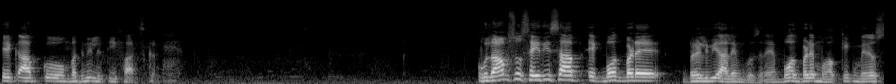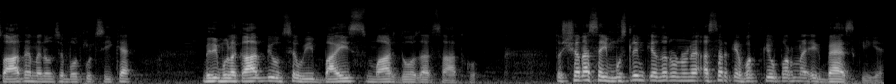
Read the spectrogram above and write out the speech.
ایک آپ کو مدنی لطیف عرض کرتے ہیں۔ غلام سو سیدی صاحب ایک بہت بڑے بریلوی عالم گزرے ہیں، بہت بڑے محقق میرے استاد ہیں، میں نے ان سے بہت کچھ سیکھا ہے۔ میری ملاقات بھی ان سے ہوئی بائیس مارچ دو ہزار سات کو۔ تو شرح صحیح مسلم کے اندر انہوں نے اثر کے وقت کے اوپر نا ایک بحث کی ہے۔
